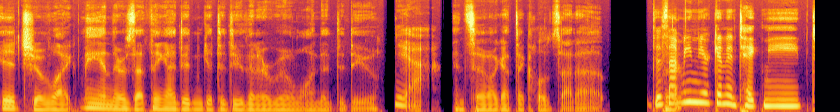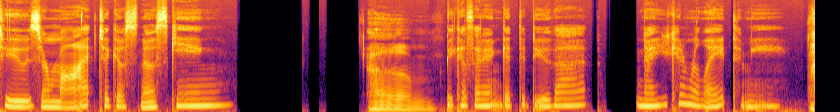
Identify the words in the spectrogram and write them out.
itch of like, man, there was that thing I didn't get to do that I really wanted to do. yeah. And so I got to close that up. Does But- that mean you're going to take me to Zermatt to go snow skiing Um, because I didn't get to do that? Now you can relate to me.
